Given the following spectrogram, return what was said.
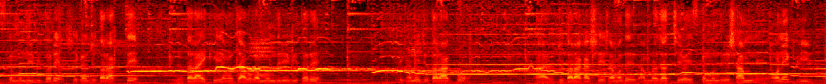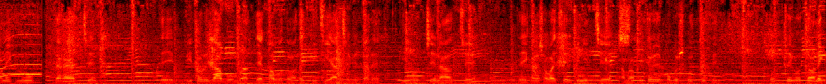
ইস্কন মন্দির ভিতরে। সেখানে জুতা রাখতে, জুতা রাখে আমরা যাব মন্দিরের ভিতরে। এখানে জুতা রাখব। আর জুতা রাখা শেষ আমাদের। আমরা যাচ্ছি ওই ইস্কন মন্দিরের সামনে। অনেক ভিড়, অনেক লোক দেখা যাচ্ছে। ভিতরে যাব, আমরা দেখাবো তোমাদের কি কি আছে ভিতরে, কি হচ্ছে, না হচ্ছে। তো এখানে সবাই সেলফি নিচ্ছে। আমরা ভিতরে প্রবেশ করতেছি। করতে করতে অনেক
